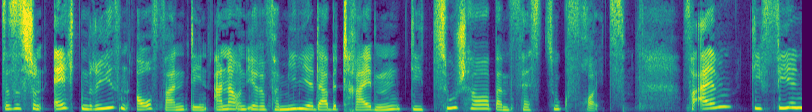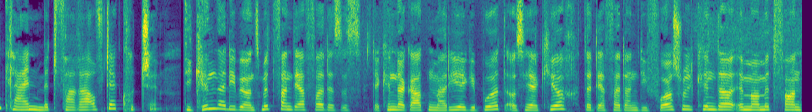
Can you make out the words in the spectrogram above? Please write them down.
Das ist schon echt ein Riesenaufwand, den Anna und ihre Familie da betreiben. Die Zuschauer beim Festzug freut's. Vor allem die vielen kleinen Mitfahrer auf der Kutsche. Die Kinder, die bei uns mitfahren dürfen, das ist der Kindergarten Maria Geburt aus Herkirch. Da dürfen dann die Vorschulkinder immer mitfahren.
